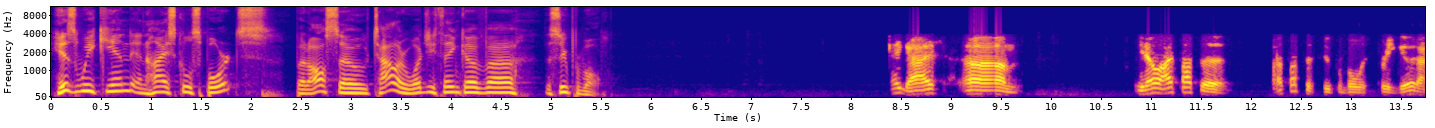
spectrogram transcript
his weekend in high school sports. But also, Tyler, what do you think of uh, the Super Bowl? Hey guys, um, you know I thought the I thought the Super Bowl was pretty good. I,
